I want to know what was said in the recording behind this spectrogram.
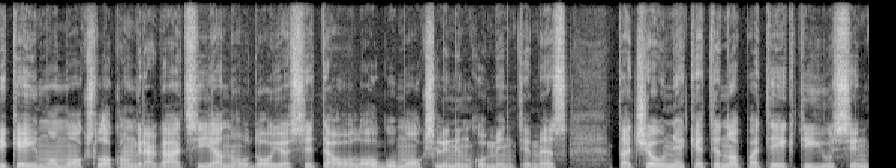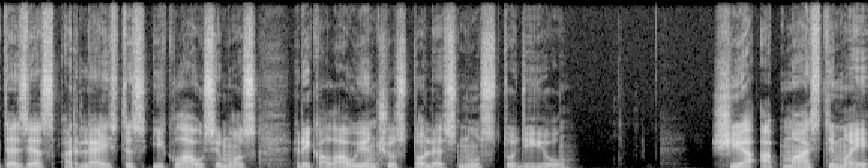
Tikėjimo mokslo kongregacija naudojosi teologų mokslininkų mintimis, tačiau neketino pateikti jų sintezės ar leistis į klausimus, reikalaujančius tolesnių studijų. Šie apmąstymai,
